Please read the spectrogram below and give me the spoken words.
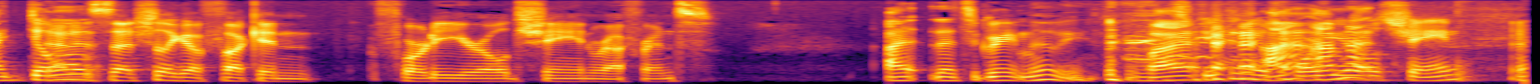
I don't That is such like a fucking forty year old Shane reference. I, that's a great movie. Why, Speaking of I- I'm forty year not- old Shane, uh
